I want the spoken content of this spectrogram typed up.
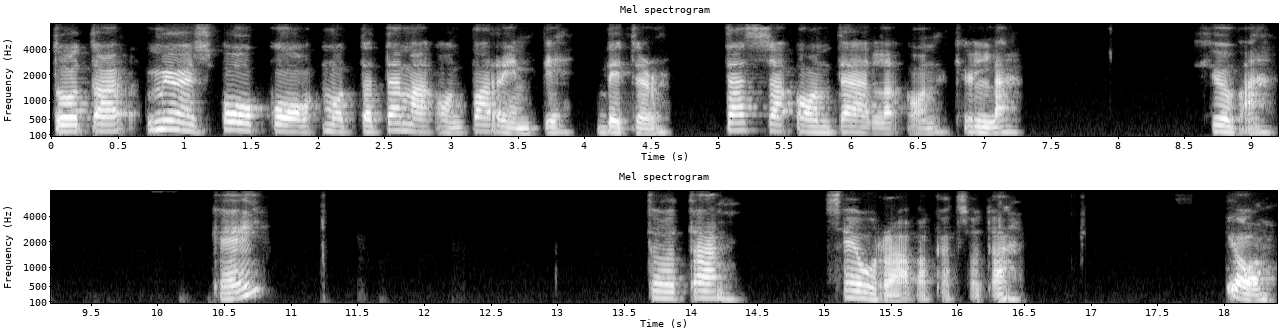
tuota, myös ok, mutta tämä on parempi, better. Tässä on, täällä on, kyllä. Hyvä. Okei. Tuota, seuraava katsotaan. Joo.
